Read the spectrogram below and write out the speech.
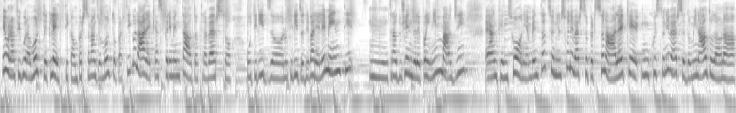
È una figura molto eclettica, un personaggio molto particolare che ha sperimentato attraverso utilizzo, l'utilizzo di vari elementi mh, mm, traducendole poi in immagini e anche in suoni e ambientazioni il suo universo personale che in questo universo è dominato da una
